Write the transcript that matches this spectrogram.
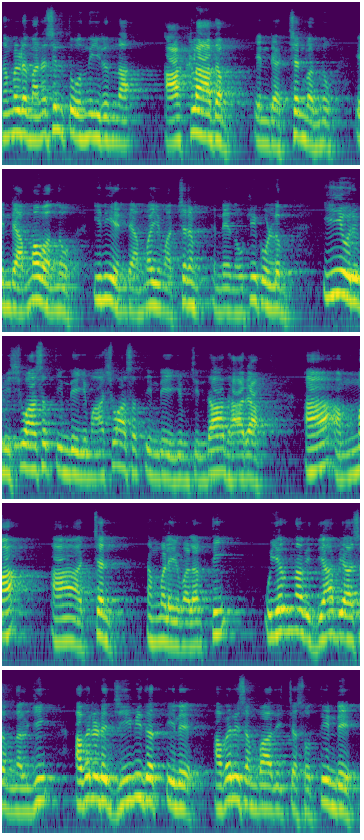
നമ്മളുടെ മനസ്സിൽ തോന്നിയിരുന്ന ആഹ്ലാദം എന്റെ അച്ഛൻ വന്നു എന്റെ അമ്മ വന്നു. ഇനി എന്റെ അമ്മയും അച്ഛനും എന്നെ നോക്കിക്കൊള്ളും. ഈ ഒരു വിശ്വാസത്തിന്റെയും ആശ്വാസത്തിന്റെയും ചിന്താധാര ആ അമ്മ ആ അച്ഛൻ നമ്മളെ വളർത്തി ഉയർന്ന വിദ്യാഭ്യാസം നൽകി അവരുടെ ജീവിതത്തിൽ അവർ സമ്പാദിച്ച സ്വത്തിന്റെ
